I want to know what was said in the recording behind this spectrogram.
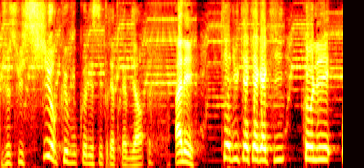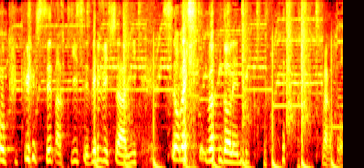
je suis sûr que vous connaissez très très bien. Allez, Kadu Kakagaki, collé au cucu, c'est parti, c'est bébé Charlie, sur maximum dans les deux. Pardon.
